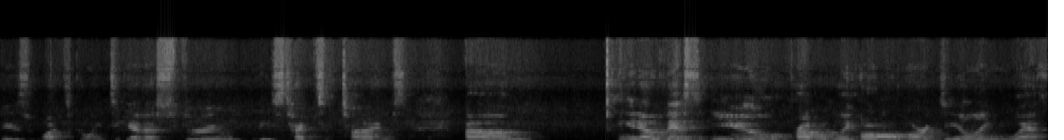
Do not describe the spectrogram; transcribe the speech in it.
is what's going to get us through these types of times. Um, you know, this you probably all are dealing with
